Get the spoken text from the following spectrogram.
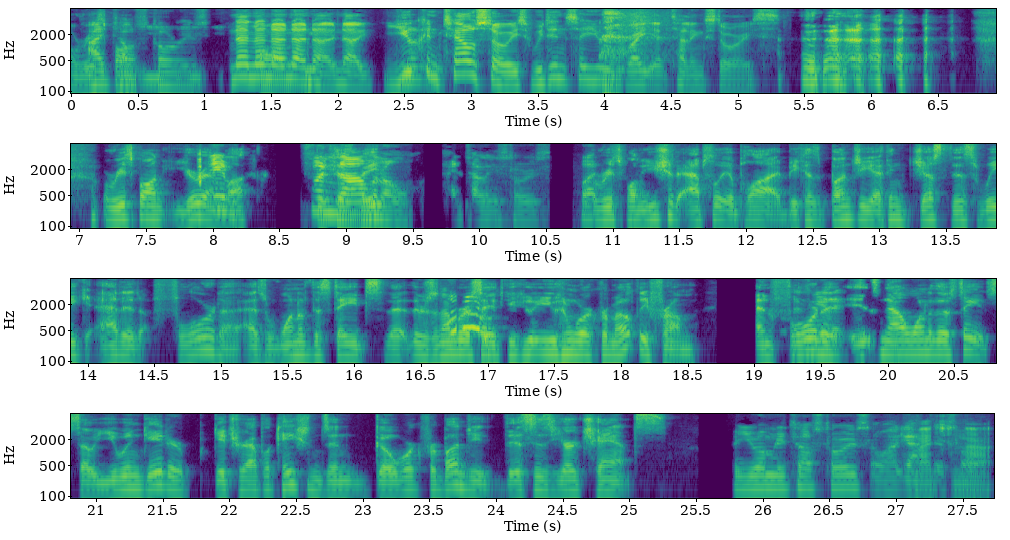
Well, I tell stories. No, no, no, Oh, no, no, no. You No, can tell stories. We didn't say you were great at telling stories. Respawn, you're in luck. because they- Phenomenal at telling stories. What? Respawn, you should absolutely apply because Bungie, I think just this week added Florida as one of the states that there's a number of states you you can work remotely from. And Florida is now one of those states. So you and Gator get your applications and go work for Bungie. This is your chance. You want me to tell stories? Oh, I got this. Imagine one. that.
